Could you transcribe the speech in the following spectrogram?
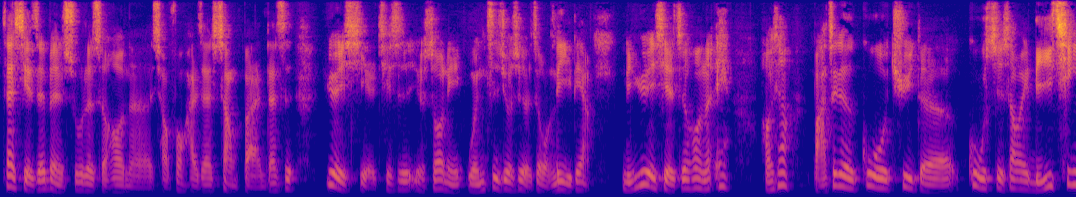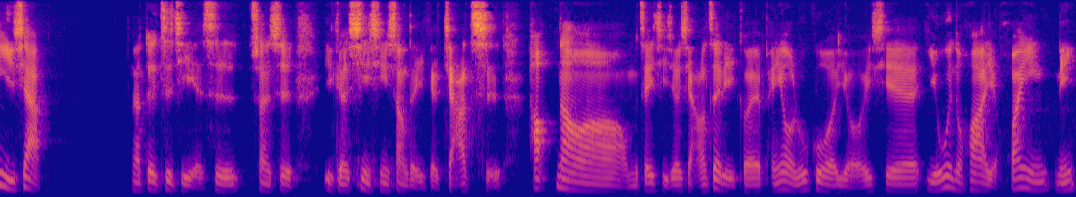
在写这本书的时候呢，小峰还在上班，但是越写，其实有时候你文字就是有这种力量。你越写之后呢，哎，好像把这个过去的故事稍微厘清一下。那对自己也是算是一个信心上的一个加持。好，那我们这一集就讲到这里。各位朋友，如果有一些疑问的话，也欢迎您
